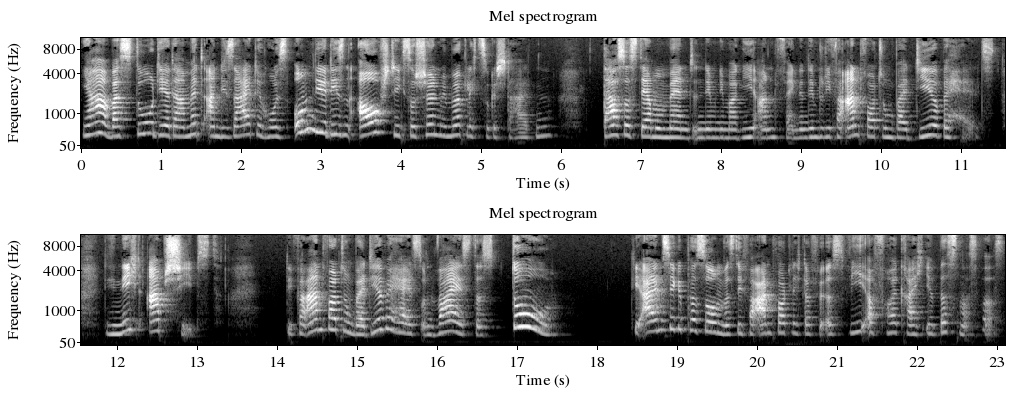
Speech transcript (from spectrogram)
ja, was du dir damit an die Seite holst, um dir diesen Aufstieg so schön wie möglich zu gestalten. Das ist der Moment, in dem die Magie anfängt, in dem du die Verantwortung bei dir behältst, die nicht abschiebst, die Verantwortung bei dir behältst und weißt, dass du die einzige Person bist, die verantwortlich dafür ist, wie erfolgreich ihr Business ist.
